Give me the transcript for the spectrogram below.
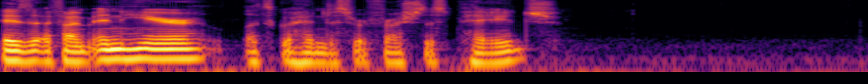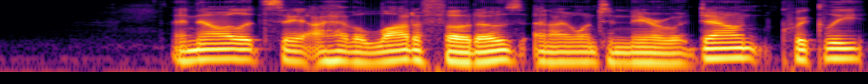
is if I'm in here, let's go ahead and just refresh this page. And now let's say I have a lot of photos and I want to narrow it down quickly.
